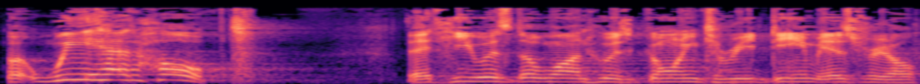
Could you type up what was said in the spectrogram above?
But we had hoped that he was the one who was going to redeem Israel.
